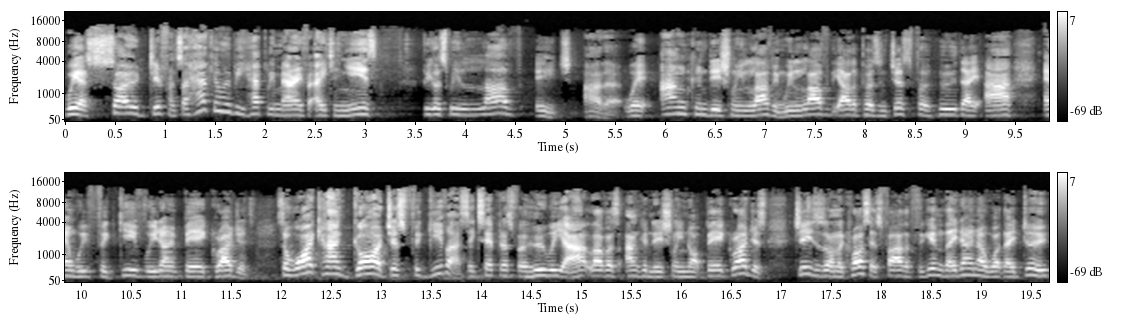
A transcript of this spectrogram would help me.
We are so different. So how can we be happily married for 18 years? Because we love each other. We're unconditionally loving. We love the other person just for who they are and we forgive. We don't bear grudges. So why can't God just forgive us, accept us for who we are, love us unconditionally, not bear grudges? Jesus on the cross says, Father, forgive them. They don't know what they do.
